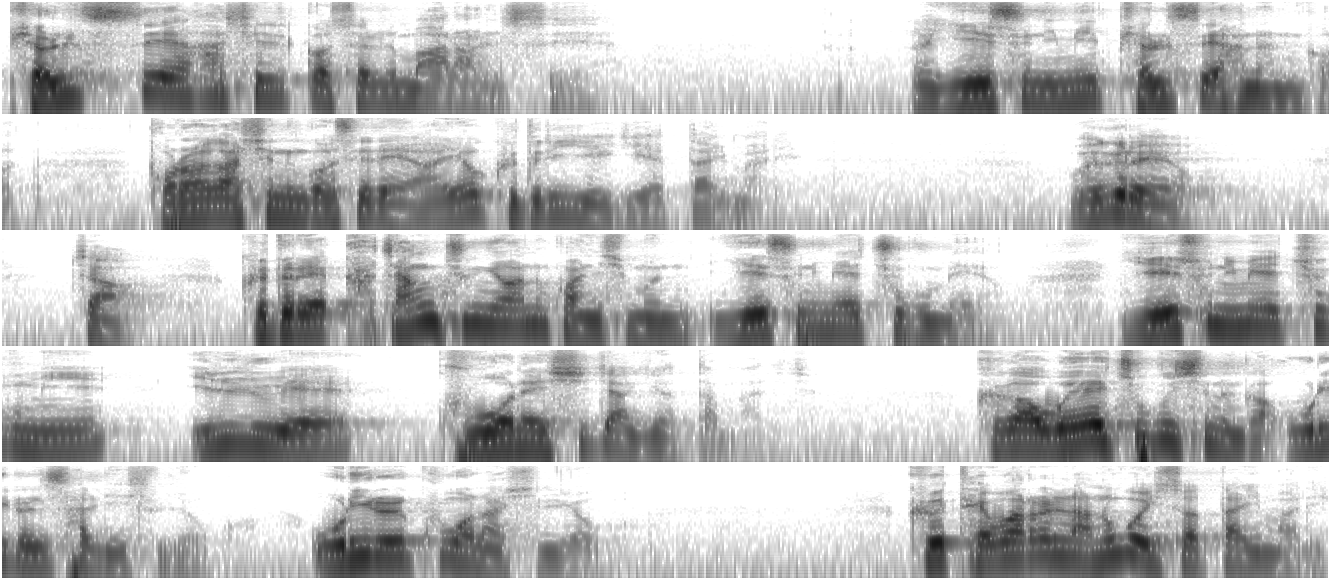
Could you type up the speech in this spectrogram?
별세하실 것을 말할세. 예수님이 별세하는 것, 돌아가시는 것에 대하여 그들이 얘기했다 이 말이에요. 왜 그래요? 자, 그들의 가장 중요한 관심은 예수님의 죽음이에요. 예수님의 죽음이 인류의 구원의 시작이었단 말이죠. 그가 왜 죽으시는가? 우리를 살리시려고, 우리를 구원하시려고. 그 대화를 나누고 있었다 이 말이.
